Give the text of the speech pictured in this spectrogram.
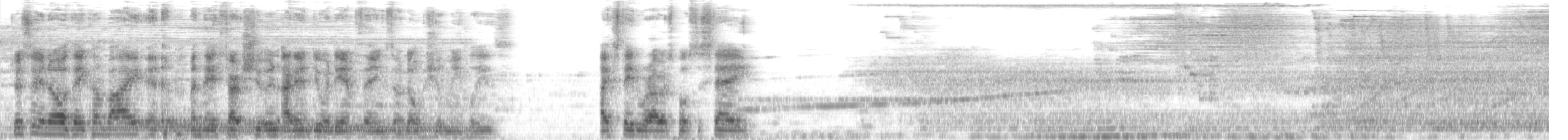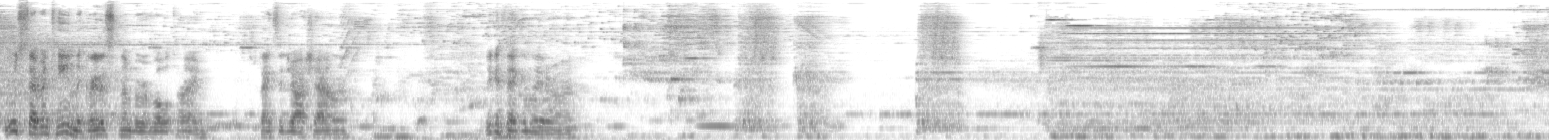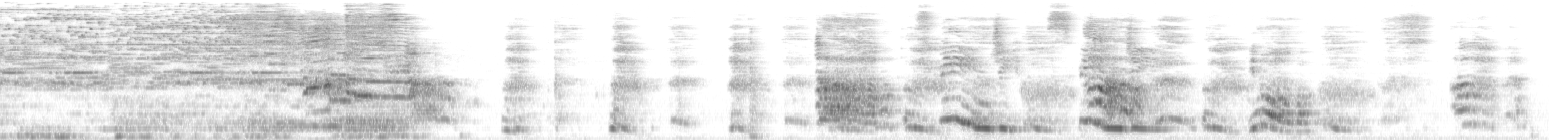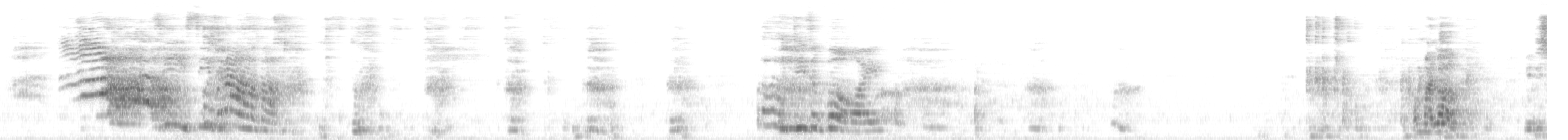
Just so you know, if they come by and they start shooting, I didn't do a damn thing, so don't shoot me, please. I stayed where I was supposed to stay. Ooh, 17, the greatest number of all time. Thanks to Josh Allen. You can thank him later on.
